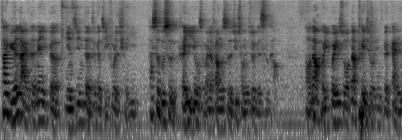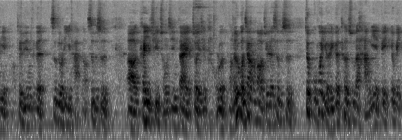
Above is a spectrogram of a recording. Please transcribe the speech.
他原来的那个年金的这个给付的权益，他是不是可以用什么样的方式去重新做一个思考？好，那回归说，那退休金这个概念，退休金这个制度厉害啊，是不是？呃，可以去重新再做一些讨论。如果这样的话，我觉得是不是就不会有一个特殊的行业被又被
